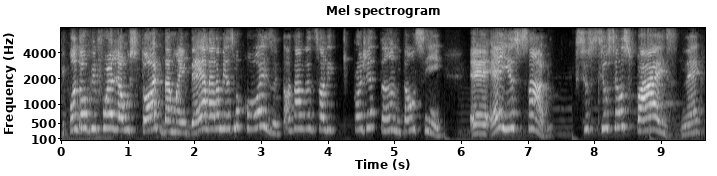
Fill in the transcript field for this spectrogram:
E quando eu vi, fui olhar o histórico da mãe dela, era a mesma coisa. Então, ela estava só ali projetando. Então, assim, é, é isso, sabe? Se, se, os seus pais, né,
